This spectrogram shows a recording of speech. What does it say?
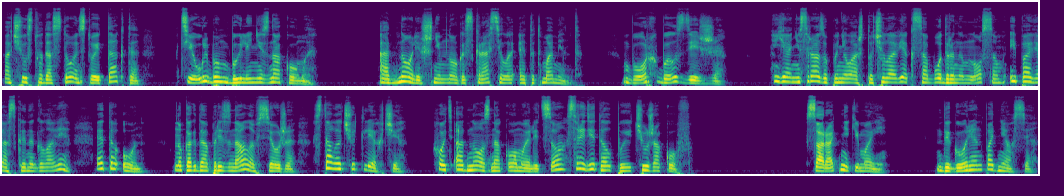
а чувство достоинства и такта Тиульбам были незнакомы. Одно лишь немного скрасило этот момент. Борх был здесь же. Я не сразу поняла, что человек с ободранным носом и повязкой на голове – это он, но когда признала все же, стало чуть легче. Хоть одно знакомое лицо среди толпы чужаков. «Соратники мои!» Дегориан поднялся.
